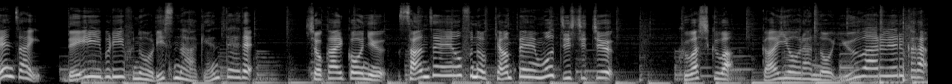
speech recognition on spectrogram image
現在デイリーブリーフのリスナー限定で初回購入3000円オフのキャンペーンを実施中。詳しくは概要欄の URL から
